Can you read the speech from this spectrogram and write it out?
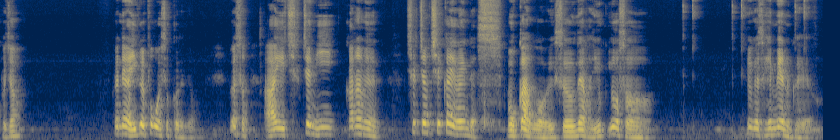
그죠? 내가 이걸 보고 있었거든요. 그래서 아, 이 7.2 가려면 7.7까지 가는데 못 가고 쓱 내가 여기서 여기서 헤매는 거예요.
